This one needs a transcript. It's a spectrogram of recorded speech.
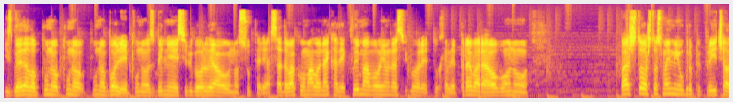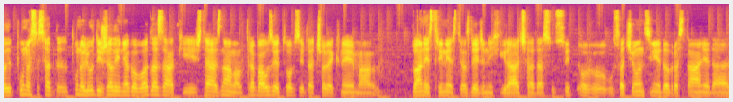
izgledalo puno, puno, puno bolje, puno ozbiljnije i svi bi govorili, ja ono super, ja sad ovako malo nekad je klimavo i onda svi govore Tuhel je prevara, ovo ono, baš to što smo i mi u grupi pričali, puno se sad, puno ljudi želi njegov odlazak i šta ja znam, ali treba uzeti u obzir da čovjek nema 12-13 ozlijeđenih igrača, da su svi u svačionci nije dobro stanje, da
